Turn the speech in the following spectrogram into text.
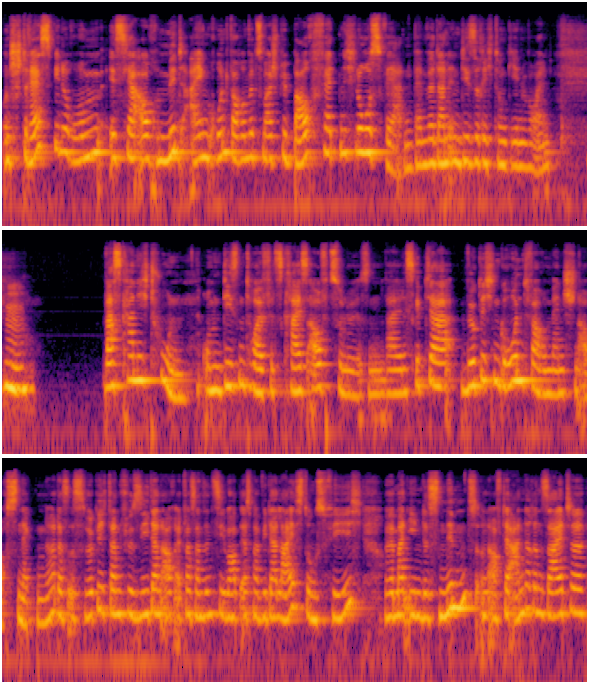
Und Stress wiederum ist ja auch mit ein Grund, warum wir zum Beispiel Bauchfett nicht loswerden, wenn wir dann in diese Richtung gehen wollen. Hm. Was kann ich tun, um diesen Teufelskreis aufzulösen? Weil es gibt ja wirklich einen Grund, warum Menschen auch snacken. Ne? Das ist wirklich dann für sie dann auch etwas, dann sind sie überhaupt erstmal wieder leistungsfähig. Und wenn man ihnen das nimmt und auf der anderen Seite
